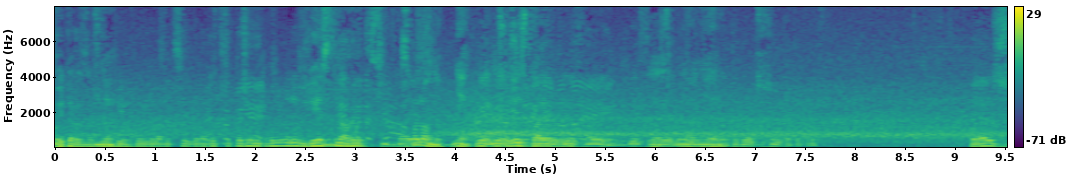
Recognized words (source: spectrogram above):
oj, teraz zaczyna Nie. pięknego Lawecyjego, Lawecy poziom powinien uderzyć. Jest Nie. Lawecy, Spalony. Nie, Nie, nie, jest. 2-1, jest 2-1, jest 2-1, Jest, no nie. to była cieszynka po prostu. PSG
